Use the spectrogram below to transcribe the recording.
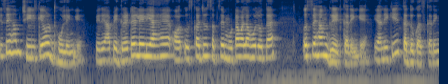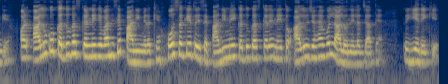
इसे हम छील के और धो लेंगे। फिर यहाँ पे ग्रेटर ले लिया है और उसका जो सबसे मोटा वाला होल होता है उससे हम ग्रेट करेंगे, यानी कि कद्दूकस करेंगे। और आलू को कद्दूकस करने के बाद इसे पानी में रखें। हो सके तो इसे पानी में ही कद्दूकस करें, नहीं तो आलू जो है वो लाल होने लग जाते हैं। तो ये देखिए,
